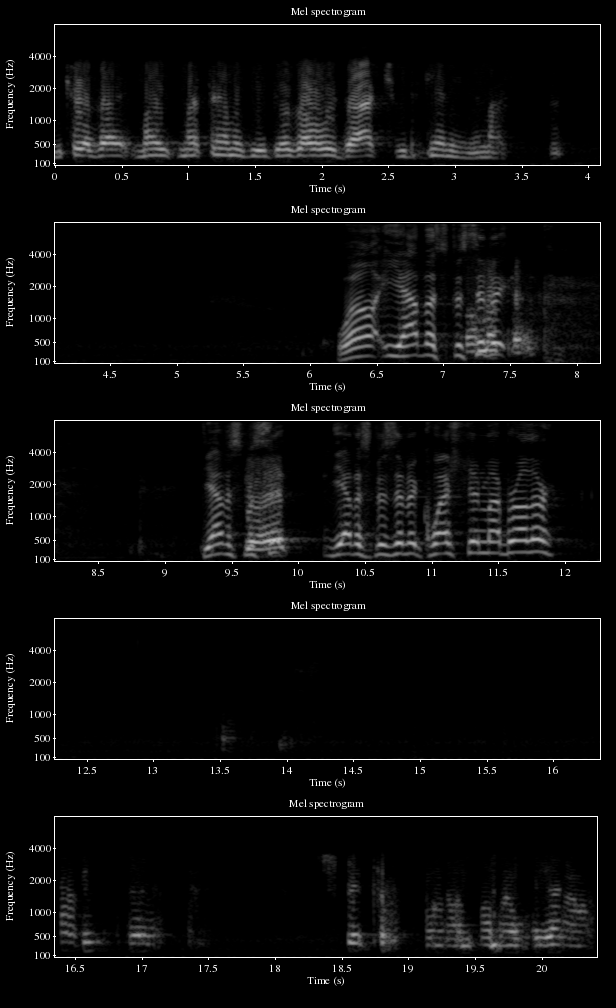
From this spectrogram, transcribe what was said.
because I my my family goes all the way back to the beginning. And my well, you have a specific. Do you have a specific? Do you have a specific question, my brother? on, on my way out.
